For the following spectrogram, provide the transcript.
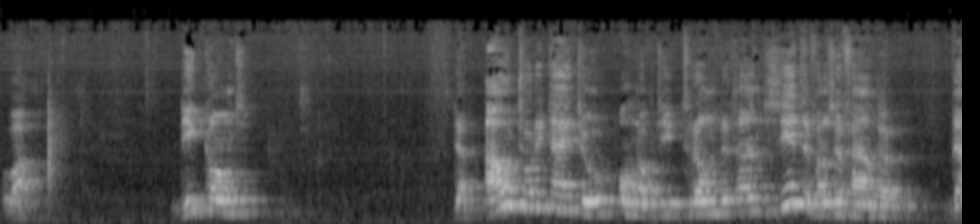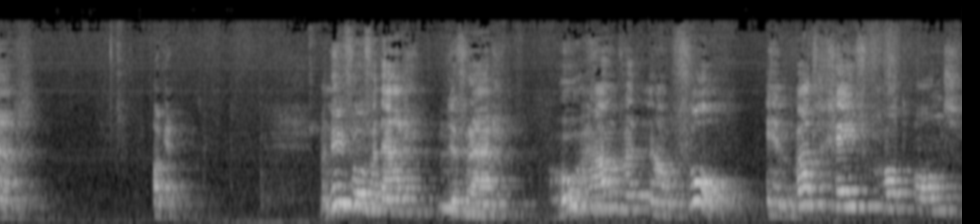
Wauw. Die komt de autoriteit toe om op die troon te gaan zitten van zijn vader David. Oké. Maar nu voor vandaag de vraag: hoe houden we het nou vol? En wat geeft God ons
